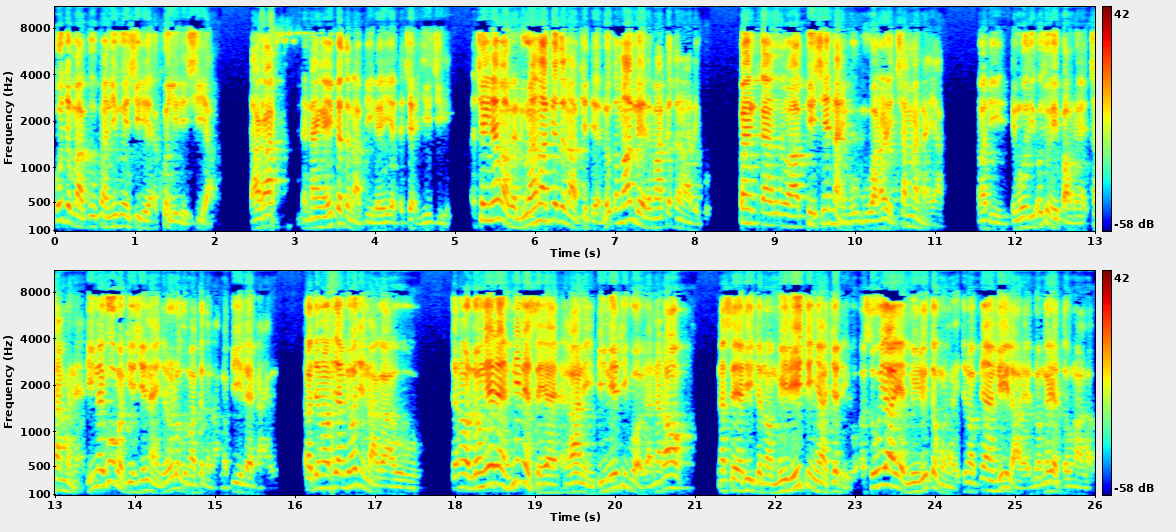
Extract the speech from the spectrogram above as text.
ကိုယ်ကြမ္မာကိုယ်ဖန်တီးခွင့်ရှိတဲ့အခွင့်အရေးတွေရှိရဒါကနိုင်ငံရေးပြဿနာပြည်လဲရဲ့တစ်ချက်အရေးကြီးတယ်အချိန်တည်းမှာပဲလူရန်သားပြဿနာဖြစ်တဲ့လူသမားလယ်သမားပြဿနာတွေကိုပန်ကန်စွာဖြေရှင်းနိုင်ဖို့မူဝါဒတွေချမှတ်နိုင်ရနော်ဒီဒီမိုစီအုပ်ချုပ်ရေးပေါင်းနဲ့ချမှတ်နိုင်ဒီနှစ်ခုမဖြေရှင်းနိုင်ကျွန်တော်တို့လူသမားပြဿနာမပြေလည်နိုင်ဘူး အဲ့တော့ကျွန်တော်ပြန်ပြောချင်တာကဟိုကျွန်တော်လွန်ခဲ့တဲ့နှစ်20ကနေဒီနေ့ထိပေါ့ဗျာ2020အထိကျွန်တော်မေရေးကျင်ညာချက်တွေကိုအစိုးရရဲ့မေရေးတုံ့ပြန်လာတယ်ကျွန်တော်ပြန်လေ့လာတယ်လွန်ခဲ့တဲ့3လလောက်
